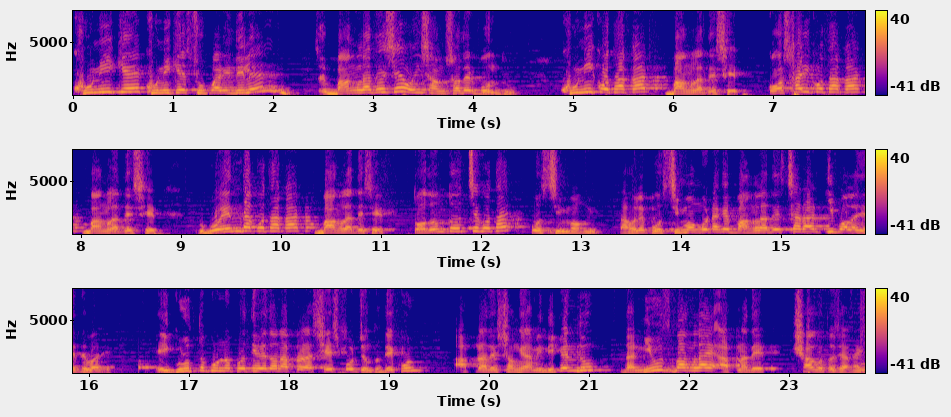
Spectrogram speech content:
খুনিকে খুনিকে সুপারি দিলেন বাংলাদেশে ওই সাংসদের বন্ধু, খুনি কোথাকার বাংলাদেশের, কসাই কোথাকার বাংলাদেশের, গোয়েন্দা কোথাকার বাংলাদেশের। তদন্ত হচ্ছে কোথায়? পশ্চিমবঙ্গে। তাহলে পশ্চিমবঙ্গটাকে বাংলাদেশ ছাড়া আর কি বলা যেতে পারে? এই গুরুত্বপূর্ণ প্রতিবেদন আপনারা শেষ পর্যন্ত দেখুন। আপনাদের সঙ্গে আমি দীপেন্দু, দ্য নিউজ বাংলায় আপনাদের স্বাগত জানাই।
